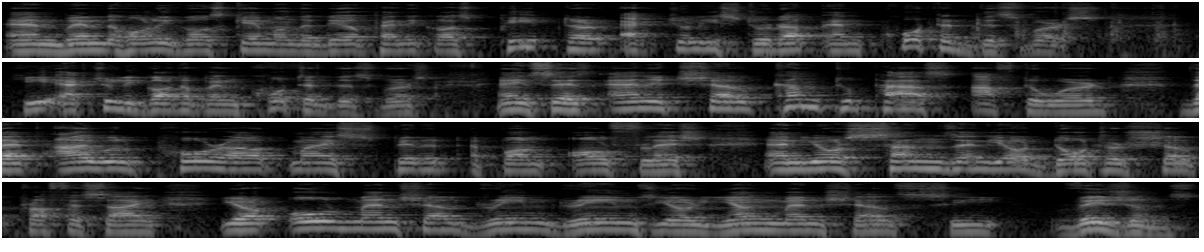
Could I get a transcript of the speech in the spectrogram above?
And when the Holy Ghost came on the day of Pentecost, Peter actually stood up and quoted this verse. He actually got up and quoted this verse. And he says, And it shall come to pass afterward that I will pour out my spirit upon all flesh, and your sons and your daughters shall prophesy, your old men shall dream dreams, your young men shall see visions.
